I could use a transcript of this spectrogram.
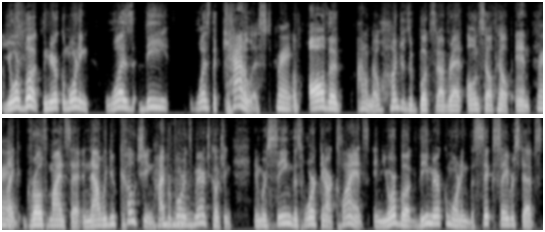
Your book, The Miracle Morning, was the was the catalyst Right. of all the I don't know hundreds of books that I've read on self help and Right. like growth mindset. And now we do coaching, high performance Mhm. marriage coaching, and we're seeing this work in our clients. In your book, The Miracle Morning, the six saver steps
